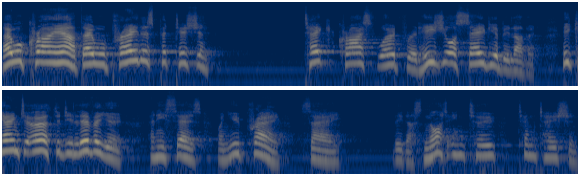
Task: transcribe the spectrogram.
they will cry out, they will pray this petition. Take Christ's word for it. He's your Savior, beloved. He came to earth to deliver you. And He says, when you pray, say, Lead us not into temptation,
